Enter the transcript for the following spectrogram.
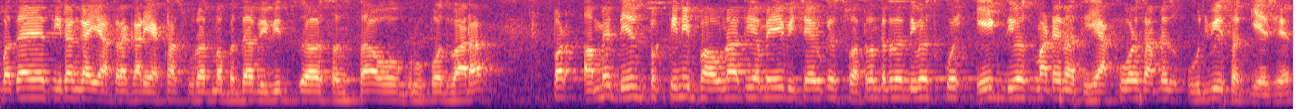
બધાએ તિરંગા યાત્રા કરી. આખા સુરતમાં બધા વિવિધ સંસ્થાઓ, ગ્રુપો દ્વારા. પણ અમે દેશભક્તિની ભાવનાથી અમે એ વિચાર્યું કે સ્વતંત્રતા દિવસ કોઈ એક દિવસ માટે નથી, આખું વર્ષ આપણે ઉજવી શકીએ છીએ.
